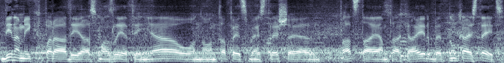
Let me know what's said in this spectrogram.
Dinamika parādījās mazliet, jā, un, un tāpēc mēs trešajā atstājām tā, kā ir. Bet, nu, kā jau teicu,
